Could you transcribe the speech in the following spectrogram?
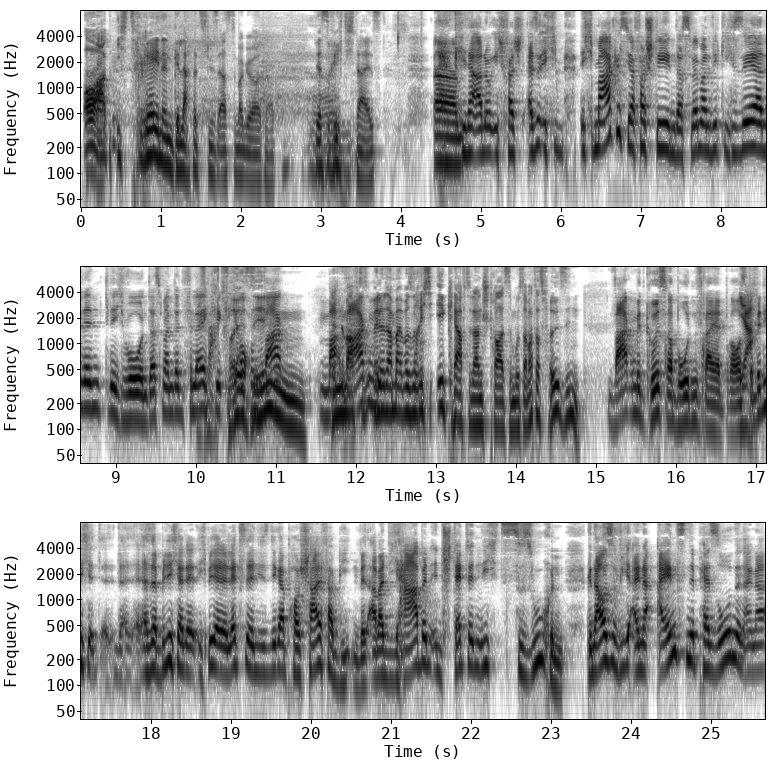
Oh, hab ich Tränen gelacht, als ich ihn das erste Mal gehört habe. Der ist richtig nice. Äh, keine Ahnung, ich also ich, ich mag es ja verstehen, dass wenn man wirklich sehr ländlich wohnt, dass man dann vielleicht wirklich voll auch einen Sinn. Wagen, Ma wenn, du machst, Wagen, wenn du da mal über so eine richtig ekelhafte Landstraße musst, dann macht das voll Sinn. Wagen mit größerer Bodenfreiheit brauchst. Ja. Da bin ich, also bin ich ja, der, ich bin ja der Letzte, der diese Dinger pauschal verbieten will. Aber die haben in Städten nichts zu suchen. Genauso wie eine einzelne Person in einer,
